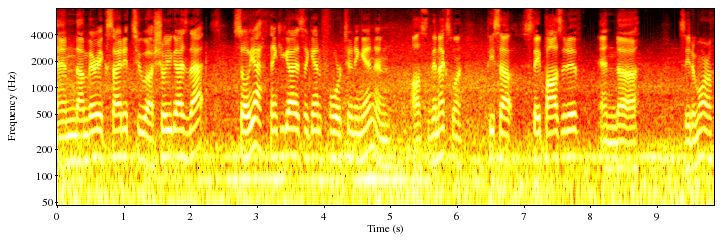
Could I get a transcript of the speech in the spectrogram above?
and I'm very excited to uh, show you guys that so yeah thank you guys again for tuning in and i'll see the next one. Peace out. Stay positive and uh, see you tomorrow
